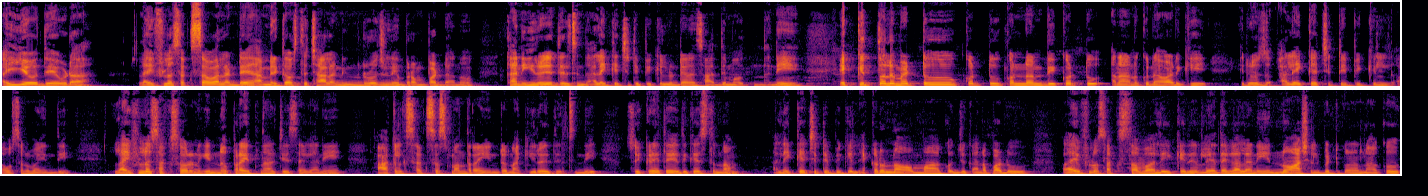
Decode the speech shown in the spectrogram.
అయ్యో దేవుడా లైఫ్లో సక్సెస్ అవ్వాలంటే అమెరికా వస్తే చాలా నిన్న రోజులు నేను భ్రమపడ్డాను. కానీ ఈరోజే తెలిసింది అలెక్కి చిట్టి ఉంటేనే సాధ్యం అవుతుందని. ఎక్కి తొలిమెట్టు కొట్టు కొండంది కొట్టు అని అనుకునేవాడికి ఈరోజు అలెక్క చిట్టి పిక్కిల్ అవసరమైంది. లైఫ్లో సక్సెస్ అవ్వడానికి ఎన్నో ప్రయత్నాలు చేశా కానీ ఆకలికి సక్సెస్ మంత్రం ఏంటో నాకు ఈరోజు తెలిసింది. సో ఇక్కడైతే ఎదికేస్తున్నాం. అలెక్క చిట్టి పిక్కిల్ ఎక్కడున్నావమ్మా? కొంచెం కనపడు. లైఫ్లో సక్సెస్ అవ్వాలి కెరీర్లో ఎదగాలని ఎన్నో ఆశలు పెట్టుకున్న నాకు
